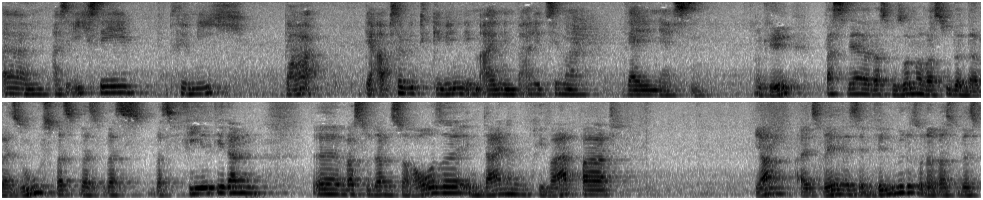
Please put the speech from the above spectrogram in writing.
Ähm, also ich sehe für mich da der absolute Gewinn im eigenen Badezimmer Wellnessen. Okay, was wäre das Besondere, was du dann dabei suchst? Was, was, was, was fehlt dir dann, äh, was du dann zu Hause in deinem Privatbad ja, als Wellness empfinden würdest? Oder was, was,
